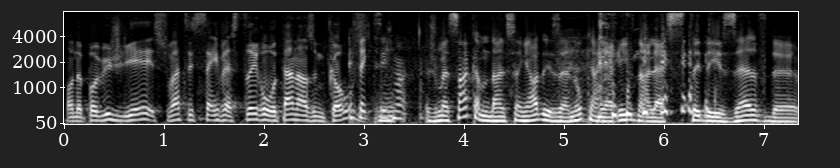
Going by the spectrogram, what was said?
on n'a pas vu Julien souvent, s'investir autant dans une cause. Effectivement. Je me sens comme dans le Seigneur des Anneaux quand il arrive dans la cité des elfes de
